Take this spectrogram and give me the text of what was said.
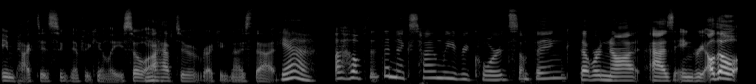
impacted significantly. So yeah. I have to recognize that. Yeah. I hope that the next time we record something that we're not as angry. Although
